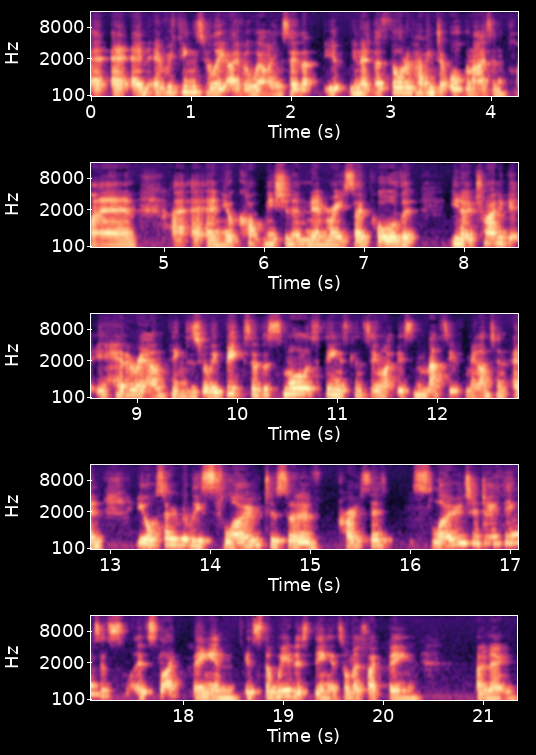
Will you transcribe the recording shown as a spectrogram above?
and, and, everything's really overwhelming. So that you, you, know, the thought of having to organise and plan, uh, and your cognition and memory so poor that you know trying to get your head around things is really big. So the smallest things can seem like this massive mountain, and you're also really slow to sort of process slow to do things. It's it's like being in. It's the weirdest thing. It's almost like being, I don't know,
